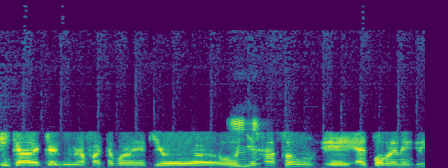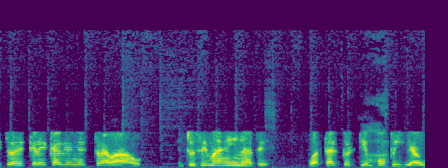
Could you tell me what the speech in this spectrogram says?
y cada vez que hay alguna falta por ahí que yo uh, oye Ujú. razón, eh, al pobre negrito es el que le cargan el trabajo. Entonces imagínate, voy a estar todo el tiempo Ah. pillado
